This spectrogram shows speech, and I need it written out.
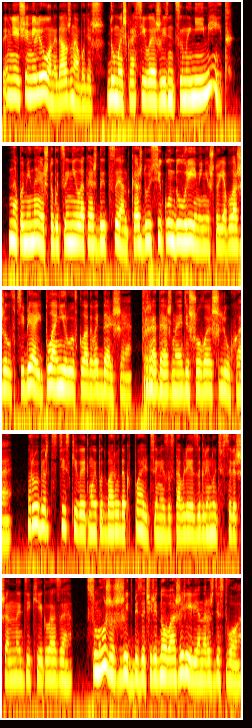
Ты мне еще миллионы должна будешь. Думаешь, красивая жизнь цены не имеет? Напоминаю, чтобы ценила каждый цент, каждую секунду времени, что я вложил в тебя и планирую вкладывать дальше. Продажная дешевая шлюха. Роберт стискивает мой подбородок пальцами, заставляя заглянуть в совершенно дикие глаза. Сможешь жить без очередного ожерелья на Рождество?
